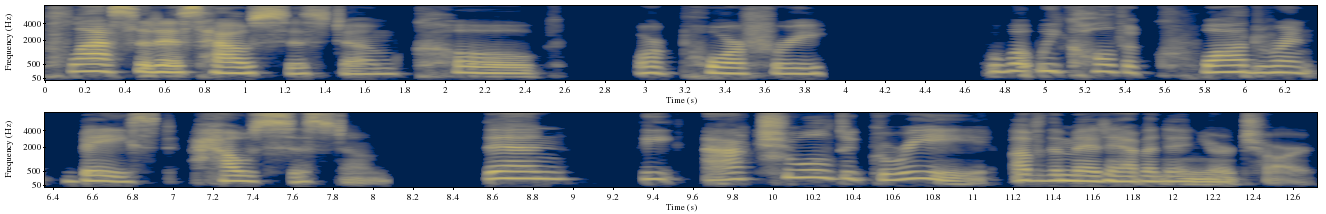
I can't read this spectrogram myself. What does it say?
Placidus house system, Koch, or Porphyry, what we call the quadrant based house system, then the actual degree of the midheaven in your chart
